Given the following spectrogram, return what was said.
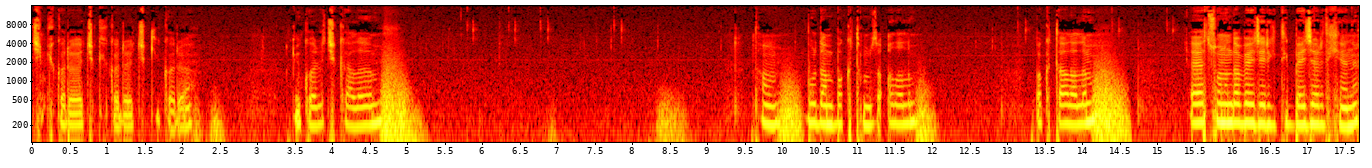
Çık yukarı, çık yukarı, çık yukarı. Yukarı çıkalım. Tamam. Buradan bakıtımızı alalım. Bakıtı alalım. Evet sonunda becerdik, becerdik yani.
